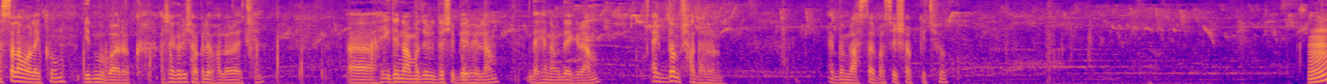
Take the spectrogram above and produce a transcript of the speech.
আসসালামু আলাইকুম ঈদ মুবারক। আশা করি সকলে ভালো রয়েছেন ঈদের নামাজের উদ্দেশ্যে বের হইলাম। দেখেন আমাদের গ্রাম একদম সাধারণ, একদম রাস্তার পাশে সব কিছু হুম?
